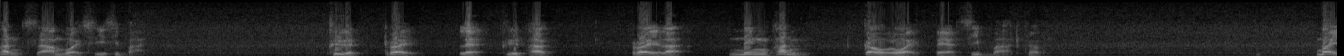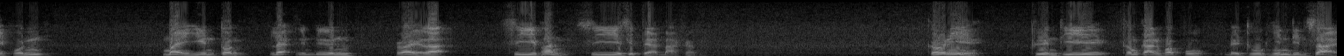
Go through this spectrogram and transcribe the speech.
พันสามร้อยสี่สิบบาท พืชไร่และพืชผัก ไร่ละหนึ่งพันเก้าร้อยแปดสิบบาทครับ ไม่ผล ไม่ยืนต้นและอื่นๆ ไร่ละสี่พันสี่สิบแปดบาทครับกรณี พื้นที่ทำการเพาะปลูกได้ถูกหินดินทราย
